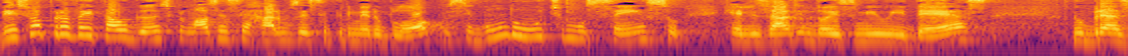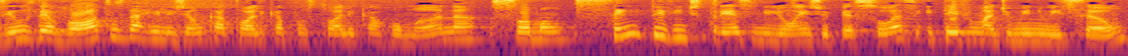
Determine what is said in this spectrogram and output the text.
Deixa eu aproveitar o gancho para nós encerrarmos esse primeiro bloco. Segundo o último censo realizado em 2010, no Brasil, os devotos da religião católica apostólica romana somam 123 milhões de pessoas e teve uma diminuição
